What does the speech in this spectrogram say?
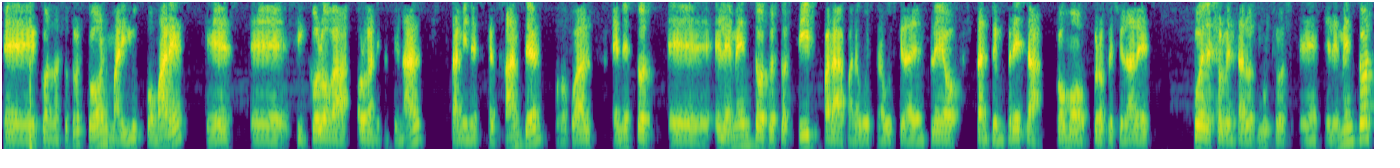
eh, con nosotros con Mariluz Pomares, que es eh, psicóloga organizacional, también es headhunter, por lo cual en estos eh, elementos o estos tips para, para vuestra búsqueda de empleo, tanto empresa como profesionales, puede solventaros muchos elementos.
